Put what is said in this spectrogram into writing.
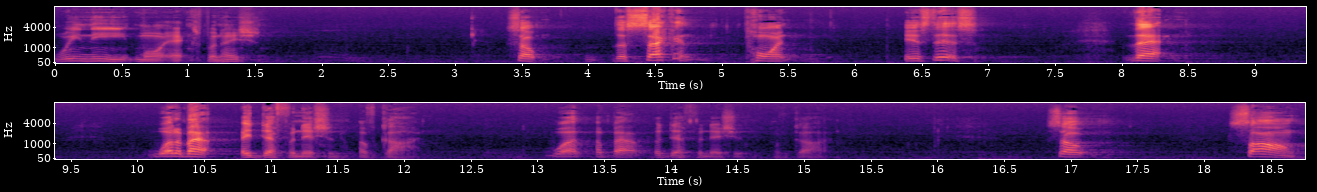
we need more explanation. So, the second point is this that what about a definition of God? What about a definition of God? So, Psalm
